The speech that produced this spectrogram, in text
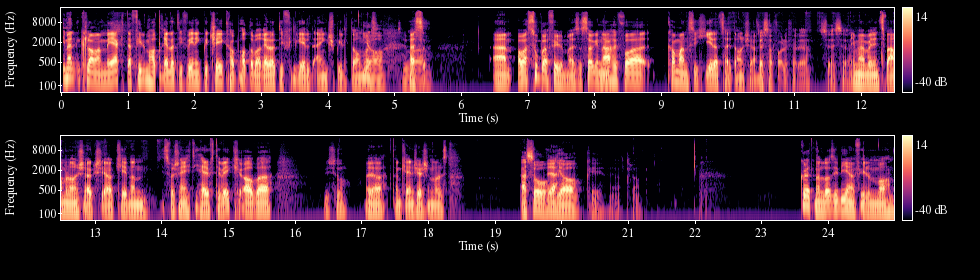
ich meine, klar, man merkt, der Film hat relativ wenig Budget gehabt, hat aber relativ viel Geld eingespielt damals. Ja, Also, Ähm, aber super Film, also sage ich Mhm. nach wie vor, kann man sich jederzeit anschauen. das auf alle Fälle, ja. Sehr, sehr. Ich meine, wenn du ihn zweimal anschaust, ja, okay, dann ist wahrscheinlich die Hälfte weg, aber Wieso? ja, dann kennst du ja schon alles. Ach so, Ja. ja, okay, ja, klar. Gut, dann lass ich dir einen Film machen.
